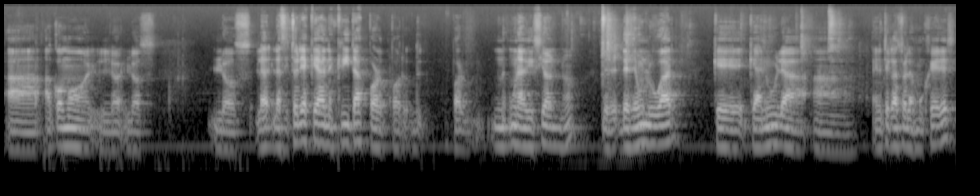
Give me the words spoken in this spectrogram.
a, a cómo lo- los, los, la- las historias quedan escritas por, por, por una visión, ¿no? Desde un lugar que, que anula, a, en este caso, a las mujeres.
